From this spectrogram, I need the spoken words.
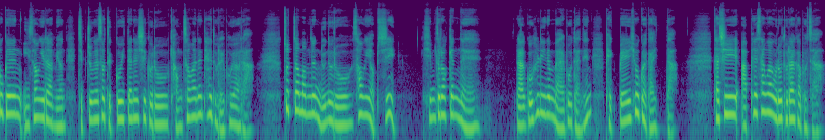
혹은 이성이라면 집중해서 듣고 있다는 식으로 경청하는 태도를 보여라. 초점 없는 눈으로 성의 없이 힘들었겠네. 라고 흘리는 말보다는 100배의 효과가 있다. 다시 앞의 상황으로 돌아가 보자.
